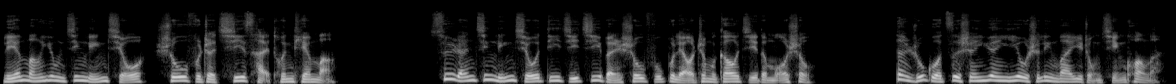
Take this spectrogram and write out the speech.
连忙用精灵球收服这七彩吞天蟒。虽然精灵球低级基本收服不了这么高级的魔兽，但如果自身愿意，又是另外一种情况了。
